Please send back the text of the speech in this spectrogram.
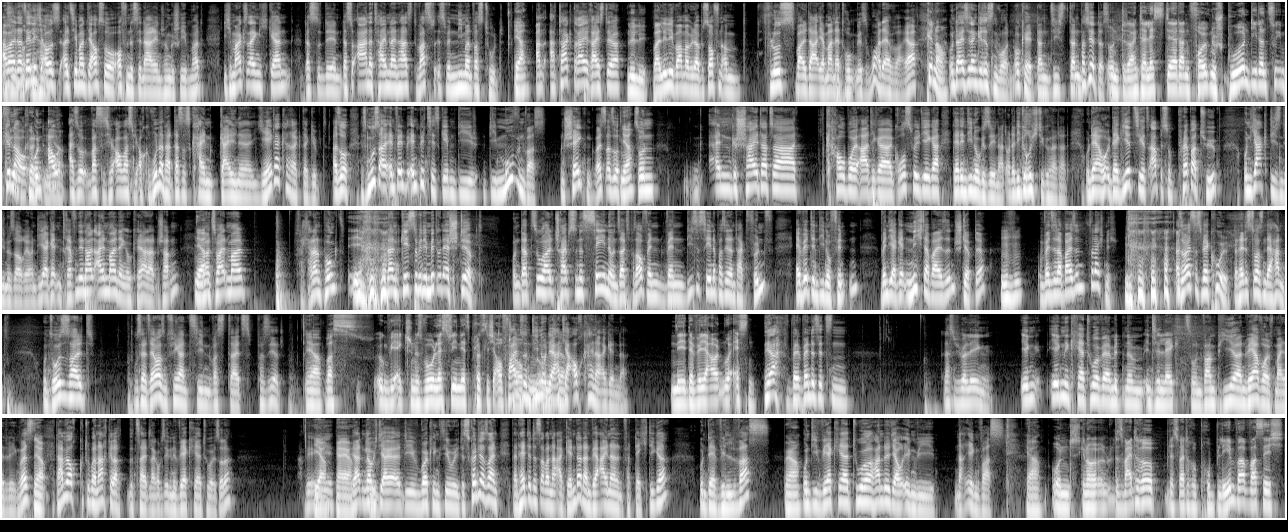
Aber Also, tatsächlich ja. aus, als jemand, der auch so offene Szenarien schon geschrieben hat, ich mag es eigentlich gern, dass du den, dass du A, eine Timeline hast, was ist, wenn niemand was tut. Ja, An, an Tag 3 reist er Lilly, weil Lilly war mal wieder besoffen am Fluss, weil da ihr Mann ertrunken ist, whatever, ja. Genau. Und da ist sie dann gerissen worden. Okay, dann siehst, dann passiert das. und da hinterlässt der dann folgende Spuren, die dann zu ihm führen Genau, könnten. und auch, ja. also was, ich, auch, was mich auch gewundert hat, dass es keinen geilen Jägercharakter gibt. Also es muss NPCs geben, die, die moven was und shaken, weißt also Ja. so ein, ein gescheiterter Cowboy-artiger Großwildjäger, der den Dino gesehen hat oder die Gerüchte gehört hat. Und der, der giert sich jetzt ab, ist so ein Prepper-Typ und jagt diesen Dinosaurier. Und die Agenten treffen den halt einmal, denken, okay, er hat einen Schatten. Ja. Und beim zweiten Mal, vielleicht hat er einen Punkt. ja. Und dann gehst du mit ihm mit und er stirbt. Und dazu halt schreibst du eine Szene und sagst, pass auf, wenn, wenn diese Szene passiert an Tag 5, er wird den Dino finden. Wenn die Agenten nicht dabei sind, stirbt er. Mhm. Und wenn sie dabei sind, vielleicht nicht. also weißt du, das wäre cool. Dann hättest du was in der Hand. Und so ist es halt, du musst halt selber aus den Fingern ziehen, was da jetzt passiert. ja, was irgendwie Action ist. Wo lässt du ihn jetzt plötzlich Vor auftauchen? allem so ein Dino, und, der hat ja auch keine Agenda. Nee, der will ja auch nur essen. Ja, wenn, wenn das jetzt ein, lass mich überlegen, Irgend, irgendeine Kreatur wäre mit einem Intellekt, so ein Vampir, ein Werwolf meinetwegen, weißt du? Ja. Da haben wir auch drüber nachgedacht, eine Zeit lang, ob es irgendeine Wehrkreatur ist, oder? Wir Ja, ja, ja. Wir hatten, glaube ich, die, äh, die Working Theory. Das könnte ja sein. Dann hätte das aber eine Agenda, dann wäre einer ein Verdächtiger und der will was. Ja. Und die Wehrkreatur handelt ja auch irgendwie nach irgendwas. Ja, und genau, das weitere, das weitere Problem war, was ich,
